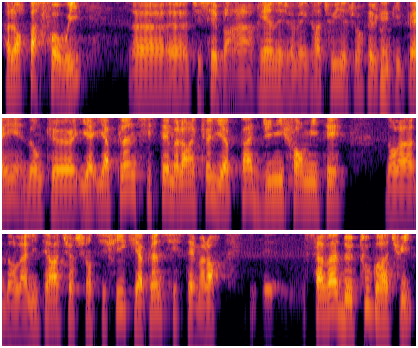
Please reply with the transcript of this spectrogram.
Alors parfois oui. Euh, tu sais, ben, rien n'est jamais gratuit, il y a toujours quelqu'un qui paye. Donc euh, il y, a, il y a plein de systèmes. À l'heure actuelle, il n'y a pas d'uniformité dans la, dans la littérature scientifique. Il y a plein de systèmes. Alors euh, ça va de tout gratuit.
